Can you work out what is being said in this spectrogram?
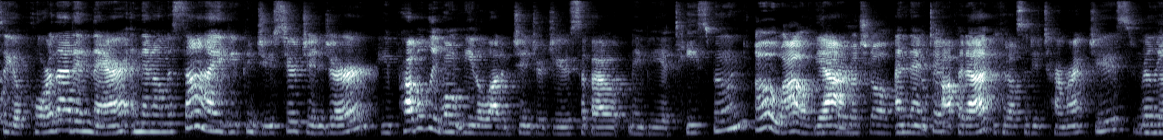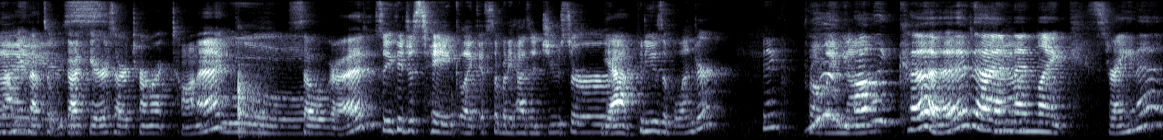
So you'll pour that in there, and then on the side, you can juice your ginger. You probably won't need a lot of ginger juice, about maybe a teaspoon. Oh wow. Not Yeah. Very much at all. And then Okay. top it up. You could also do turmeric juice. Really yummy. That's what we got here is our turmeric tonic. Ooh. So good. So you could just take like if somebody has a juicer. Yeah. Could you use a blender? I think yeah, probably you not. probably could, uh, Yeah. and then like strain it.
